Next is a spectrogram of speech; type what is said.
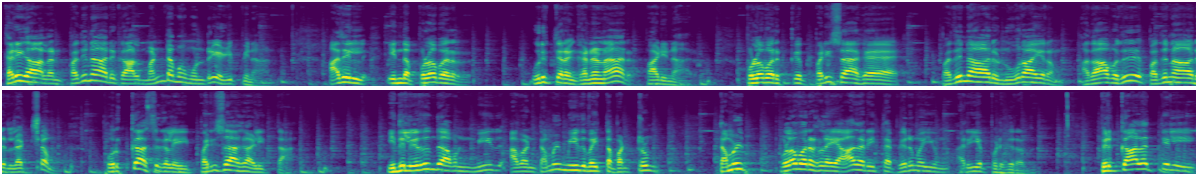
கரிகாலன் பதினாறு கால் மண்டபம் ஒன்று எழுப்பினான். அதில் இந்த புலவர் உருத்திரங்கண்ணனார் பாடினார். புலவருக்கு பரிசாக பதினாறு நூறாயிரம் அதாவது பதினாறு லட்சம் பொற்காசுகளை பரிசாக அளித்தான். இதிலிருந்து அவன் மீது அவன் தமிழ் மீது வைத்த பற்றும் தமிழ் புலவர்களை ஆதரித்த பெருமையும் அறியப்படுகிறது. பிற்காலத்தில்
